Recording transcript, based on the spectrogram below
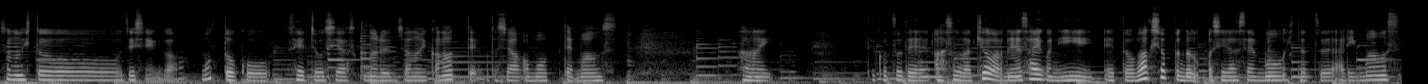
その人自身がもっとこう成長しやすくなるんじゃないかなって私は思ってます。はいってことであそうだ今日はね最後に、えっと、ワークショップのお知らせも一つあります。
